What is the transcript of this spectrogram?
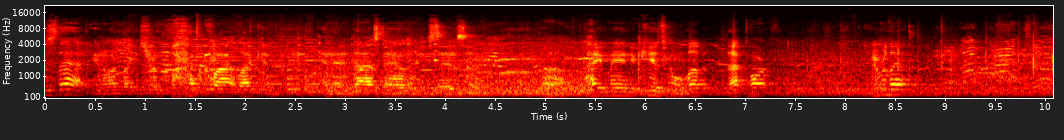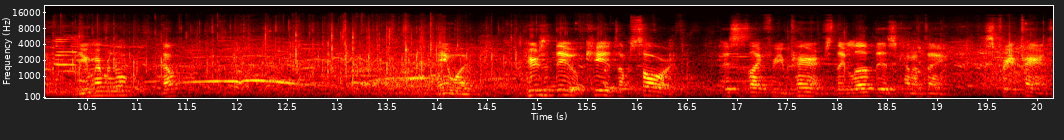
is that?" You know, everybody gets real quiet like, and, and then it dies down, and he says, uh, uh, "Hey man, your kids gonna love it." That part. Remember that? Do you remember that? No. Anyway, here's the deal. Kids, I'm sorry. This is like for your parents. They love this kind of thing. It's for your parents.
